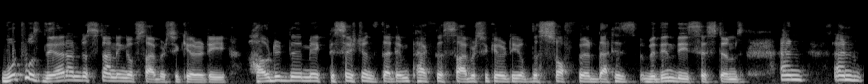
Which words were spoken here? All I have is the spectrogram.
What was their understanding of cybersecurity? How did they make decisions that impact the cybersecurity of the software that is within these systems? And and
